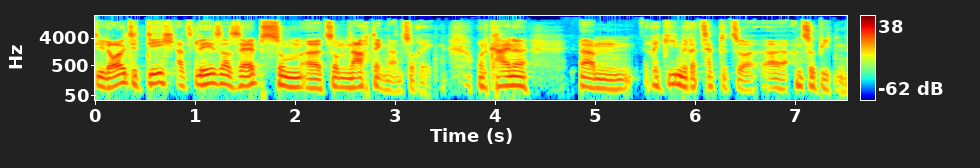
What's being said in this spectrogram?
die Leute, dich als Leser selbst zum, äh, zum Nachdenken anzuregen und keine ähm, rigiden Rezepte zu, äh, anzubieten.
